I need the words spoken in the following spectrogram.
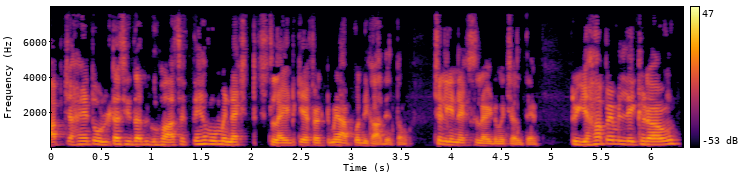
आप चाहें तो उल्टा सीधा भी घुमा सकते हैं, वो मैं नेक्स्ट स्लाइड के इफ़ेक्ट में आपको दिखा देता हूँ। चलिए नेक्स्ट स्लाइड में चलते हैं। तो यहाँ पे मैं लिख रहा हूँ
